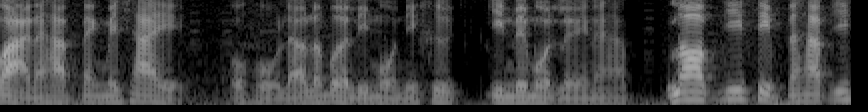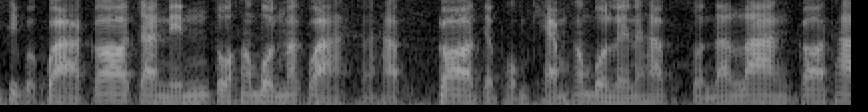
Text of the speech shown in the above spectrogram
กว่านะครับแม่งไม่ใช่ โอ้โห แล้วระเบิดรีโมทนี่คือกินไปหมดเลยนะครับ รอบ 20 นะครับ 20 กว่าก็จะเน้นตัวข้างบนมากกว่านะครับ ก็เดี๋ยวผมแคมป์ข้างบนเลยนะครับ ส่วนด้านล่างก็ถ้า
